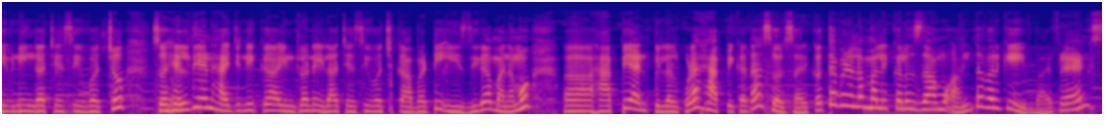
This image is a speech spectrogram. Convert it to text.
ఈవినింగ్గా చేసి ఇవ్వచ్చు. సో హెల్తీ అండ్ హైజీనిక్గా ఇంట్లోనే ఇలా చేసి ఇవ్వచ్చు కాబట్టి ఈజీగా మనము హ్యాపీ అండ్ పిల్లలు కూడా హ్యాపీ కదా. సో సరికొత్త వీడియోలో మళ్ళీ కలుద్దాము. అంతవరకు బాయ్ ఫ్రెండ్స్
